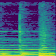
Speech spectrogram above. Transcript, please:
Música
